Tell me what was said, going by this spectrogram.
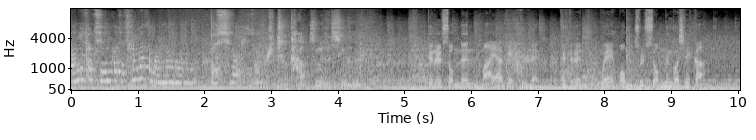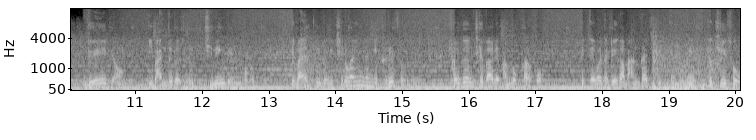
아니다 지금까지 살면서 만난 거는 몇십억이죠. 그쵸 다 합치면 훨씬 큰데 끊을 수 없는 마약의 굴레. 그들은 왜 멈출 수 없는 것일까? 뇌병이 만들어져서 이렇게 진행되는 거거든요. 이 마약 중독이 치료가 힘든 게 그래서 그래요. 결국엔 재발을 반복하고 그때마다 뇌가 망가지기 때문에 또 계속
